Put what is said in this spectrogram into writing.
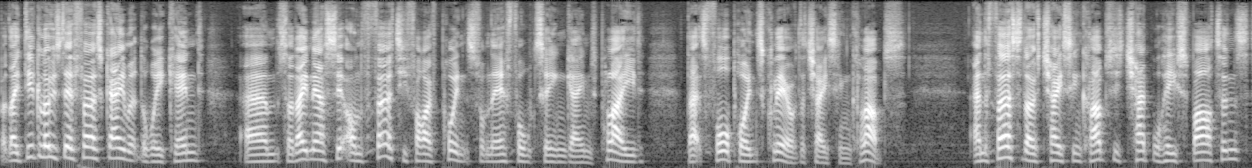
but they did lose their first game at the weekend, um, so they now sit on 35 points from their 14 games played. That's four points clear of the chasing clubs. And the first of those chasing clubs is Chadwell Heath Spartans,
